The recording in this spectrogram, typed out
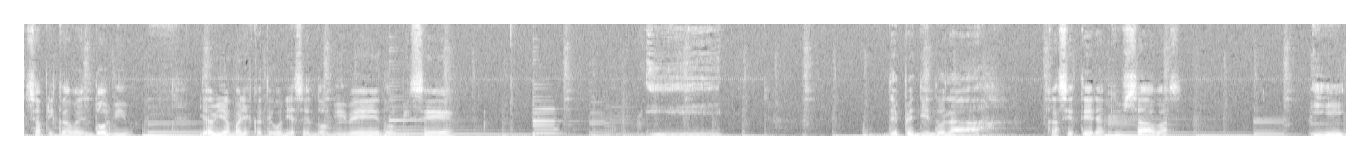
se aplicaba el Dolby, y había varias categorías, el Dolby B, Dolby C, y dependiendo la casetera que usabas y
